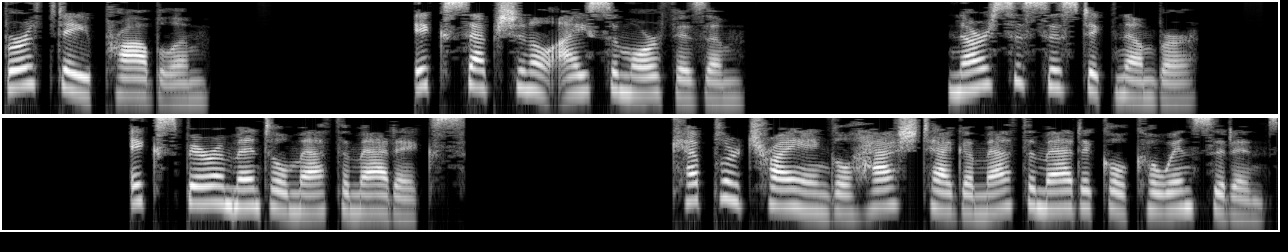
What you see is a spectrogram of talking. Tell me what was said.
Birthday problem. Exceptional isomorphism. Narcissistic number. Experimental mathematics. Kepler triangle Hashtag a mathematical coincidence.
